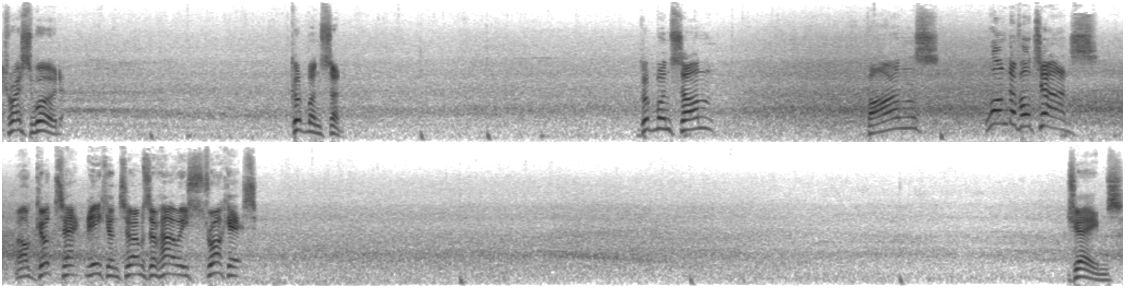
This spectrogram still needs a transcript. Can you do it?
Chris Wood. Gudmundsson. Gudmundsson. Barnes. Wonderful chance. Well, good technique in terms of how he struck it. James.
